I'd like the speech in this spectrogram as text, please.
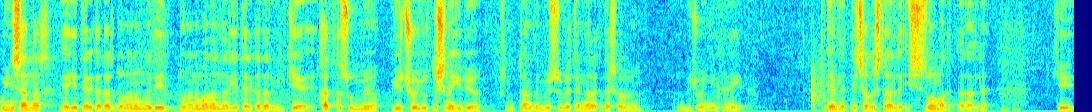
bu insanlar ya yeteri kadar donanımlı değil, donanım alanlar yeteri kadar ülkeye katkı sunmuyor. Birçoğu yurt dışına gidiyor. Şimdi tanıdığım bir sürü veteriner arkadaş var benim. Birçoğu İngiltere'ye gitti. Devlette çalıştığı halde, işsiz olmadıkları halde ki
